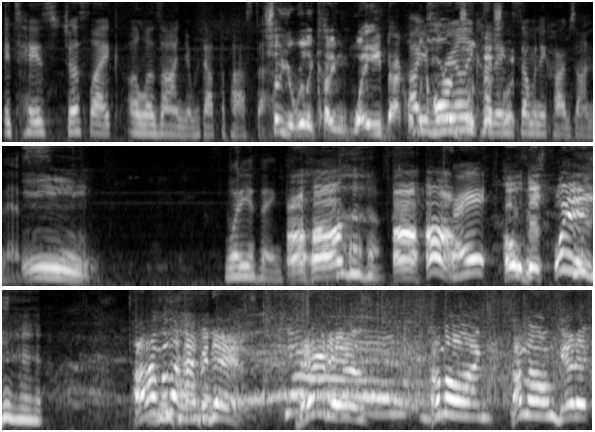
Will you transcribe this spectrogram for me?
it tastes just like a lasagna without the pasta. So you're really cutting way back on oh, the you're carbs really with this cutting one. so many carbs on this. Mm. What do you think? Uh huh. Uh huh. Right? Hold this, please. Time for the happy dance. There it is. Come on, come on, get it,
